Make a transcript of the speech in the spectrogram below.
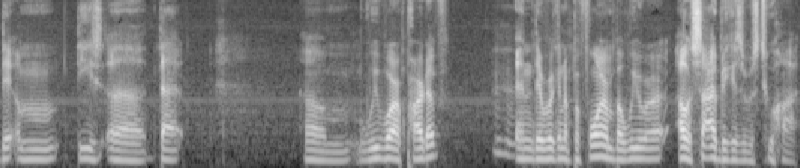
the, um, these uh, that um, we were a part of, mm-hmm. and they were gonna perform, but we were outside because it was too hot,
